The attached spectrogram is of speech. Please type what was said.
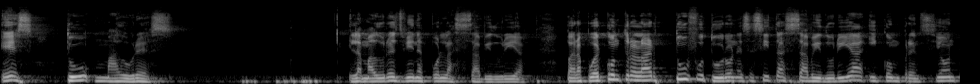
es tu madurez. Y la madurez viene por la sabiduría. Para poder controlar tu futuro necesitas sabiduría y comprensión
